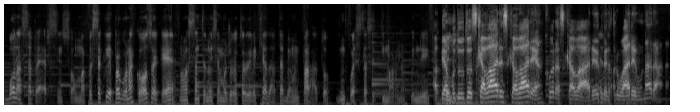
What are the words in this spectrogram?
Buona a sapersi, insomma. Questa qui è proprio una cosa che, nonostante noi siamo giocatori di vecchia data, abbiamo imparato in questa settimana. Quindi Abbiamo bellissimo. dovuto scavare, scavare e ancora scavare per Esatto. trovare una rana.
